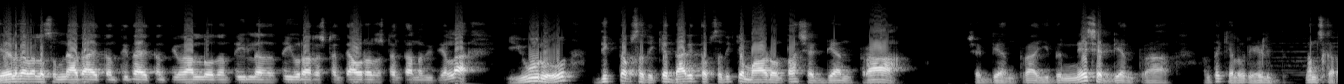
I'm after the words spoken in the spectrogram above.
ಹೇಳ್ದವೆಲ್ಲ ಸುಮ್ಮನೆ ಅದಾಯ್ತಂತ, ಇದಾಯ್ತಂತ, ಇವ್ರು ಅಲ್ಲೋದಂತ ಇಲ್ಲದಂತ ಇವ್ರ ಅರೆಸ್ಟ್ ಅಂತೆ ಅವ್ರ ಅರೆಸ್ಟ್ ಅಂತ ಅನ್ನೋದಿದೆಯಲ್ಲ, ಇವರು ದಿಕ್ ತಪ್ಸೋದಕ್ಕೆ, ದಾರಿ ತಪ್ಸೋದಕ್ಕೆ ಮಾಡುವಂತಹ ಷಡ್ಯಂತ್ರ. ಷಡ್ಯಂತ್ರ, ಇದನ್ನೇ ಷಡ್ಯಂತ್ರ ಅಂತ ಕೆಲವರು ಹೇಳಿದ್ದು. ನಮಸ್ಕಾರ.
